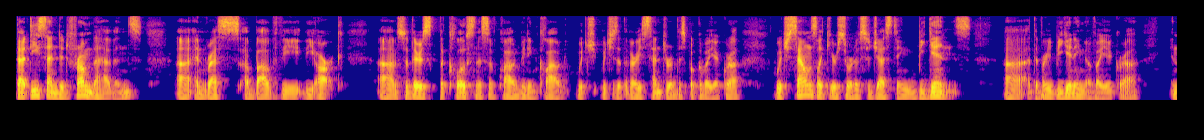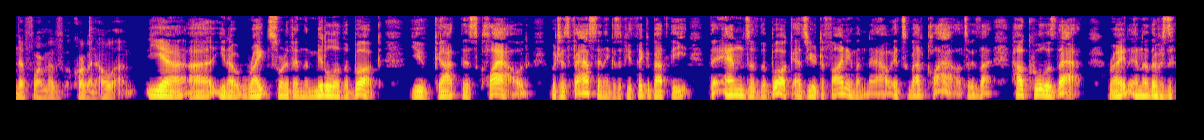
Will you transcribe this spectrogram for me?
that descended from the heavens uh, and rests above the the ark. Uh, so there's the closeness of cloud meeting cloud, which which is at the very center of this book of Vayikra, which sounds like you're sort of suggesting begins uh, at the very beginning of Vayikra in the form of Korban Olam. Yeah, uh, you know, right sort of in the middle of the book, you've got this cloud, which is fascinating because if you think about the the ends of the book as you're defining them now, it's about clouds. So is that how cool is that? Right? In other words,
